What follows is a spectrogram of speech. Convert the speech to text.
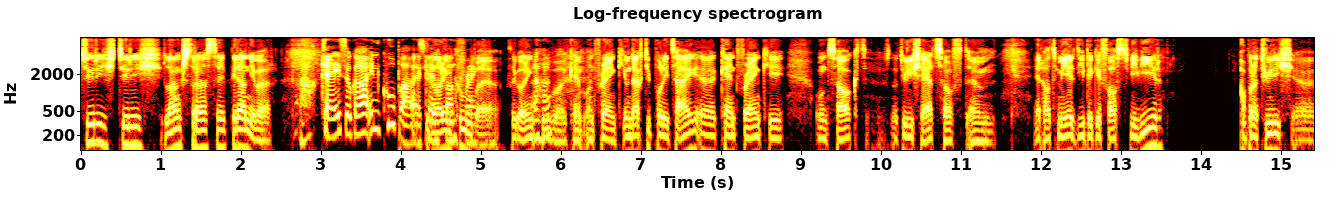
Zürich, Zürich, Langstraße, Piranha Bar. Okay, sogar in Kuba erkennt sogar in man Kuba, Frankie. Ja. Sogar in Aha. Kuba kennt man Frankie. Und auch die Polizei äh, kennt Frankie und sagt, natürlich scherzhaft, ähm, er hat mehr Diebe gefasst wie wir. Aber natürlich äh,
